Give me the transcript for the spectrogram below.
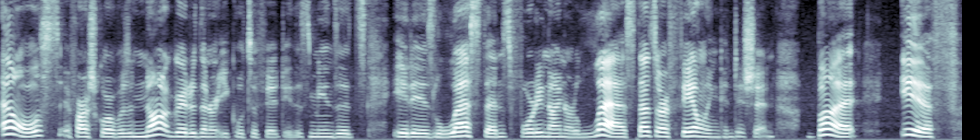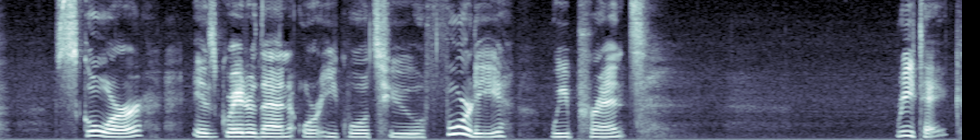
Else, if our score was not greater than or equal to 50, this means it's it is less than, it's 49 or less, that's our failing condition. But if score is greater than or equal to 40, we print retake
